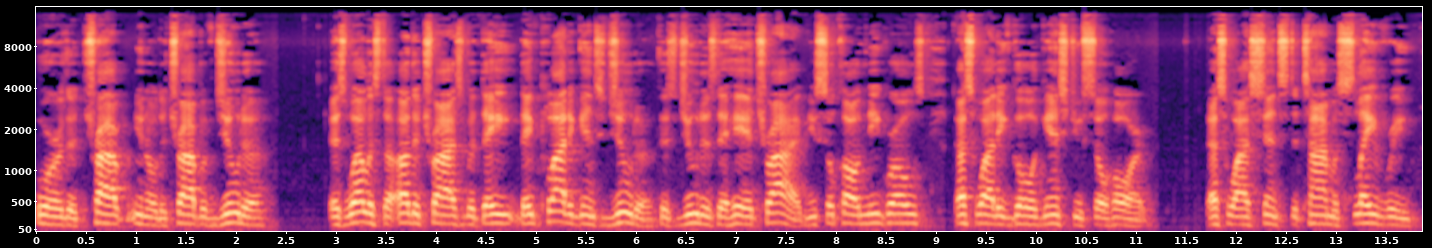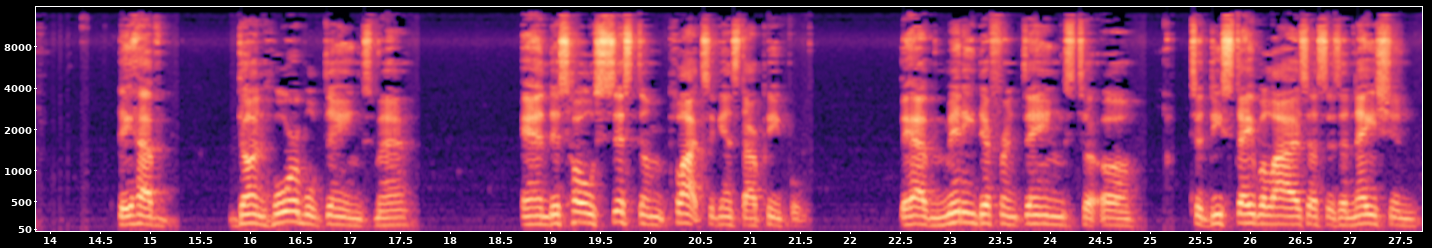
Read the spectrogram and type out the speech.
or the tribe, you know, the tribe of Judah, as well as the other tribes, but they they plot against Judah because Judah is the head tribe. You so-called Negroes, that's why they go against you so hard. That's why since the time of slavery, they have done horrible things, man. And this whole system plots against our people. They have many different things to uh, to destabilize us as a nation,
